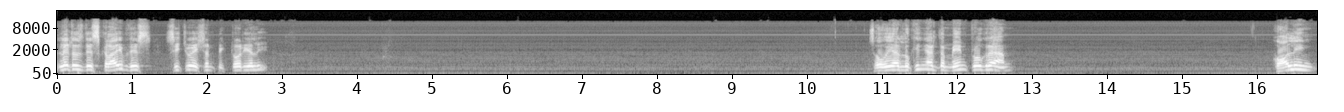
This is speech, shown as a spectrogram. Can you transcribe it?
let us describe this situation pictorially. So, we are looking at the main program calling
